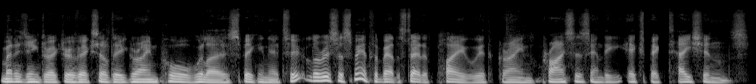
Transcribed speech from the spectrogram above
Managing Director of XLD Grain, Paul Willow, speaking there to Larissa Smith about the state of play with grain prices and the expectations.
